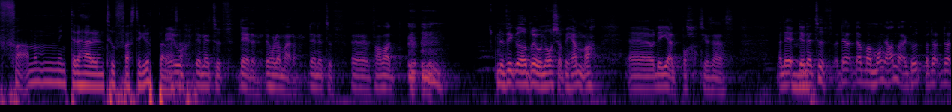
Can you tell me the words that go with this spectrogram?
fan om inte det här är den tuffaste gruppen Jo, alltså. den är tuff. Det är den, det håller jag med om. Den är tuff. Eh, framförallt, nu fick vi Örebro och Norrköping hemma, eh, och det hjälper, ska sägas. Men det, mm. den är tuff. Det, det var många andra grupper. De, de,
